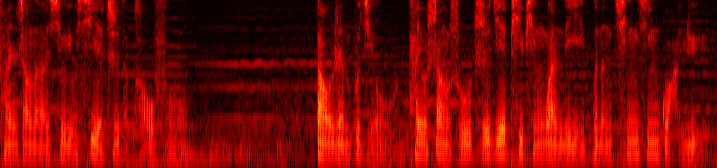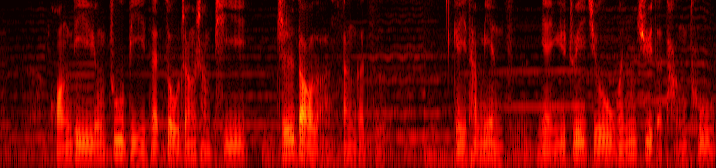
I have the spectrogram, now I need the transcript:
穿上了绣有谢志的袍服。到任不久，他又上书直接批评万历不能清心寡欲，皇帝用朱笔在奏章上批“知道了”三个字，给他面子。免于追究文句的唐突。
